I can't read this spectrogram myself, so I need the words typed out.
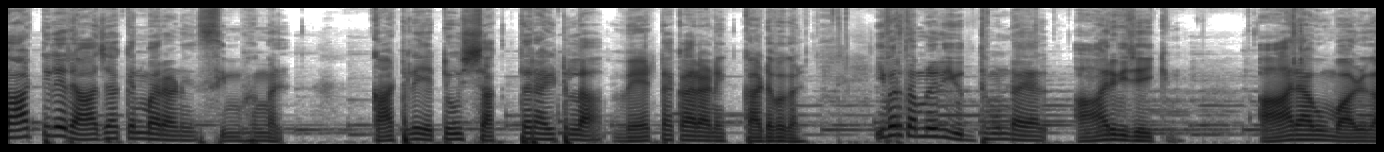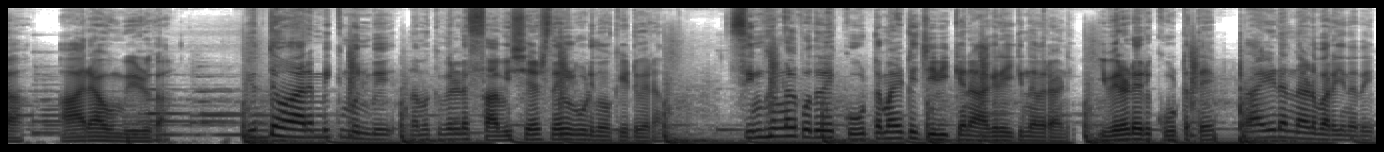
കാട്ടിലെ രാജാക്കന്മാരാണ് സിംഹങ്ങൾ. കാട്ടിലെ ഏറ്റവും ശക്തരായിട്ടുള്ള വേട്ടക്കാരാണ് കടുവകൾ. ഇവർ തമ്മിലൊരു യുദ്ധമുണ്ടായാൽ ആര് വിജയിക്കും? ആരാവും വാഴുക ആരാവും വീഴുക? യുദ്ധം ആരംഭിക്കും മുൻപ് നമുക്ക് ഇവരുടെ സവിശേഷതകൾ കൂടി നോക്കിയിട്ട് വരാം. സിംഹങ്ങൾ പൊതുവെ കൂട്ടമായിട്ട് ജീവിക്കാൻ ആഗ്രഹിക്കുന്നവരാണ്. ഇവരുടെ ഒരു കൂട്ടത്തെ പ്രൈഡ് എന്നാണ് പറയുന്നത്.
